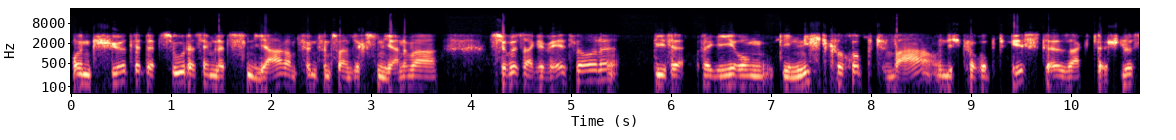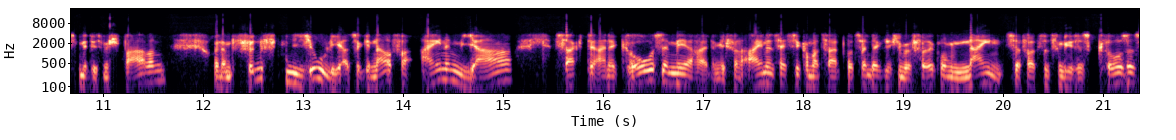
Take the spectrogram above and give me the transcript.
und führte dazu, dass im letzten Jahr, am 25. Januar, Syriza gewählt wurde diese Regierung, die nicht korrupt war und nicht korrupt ist, äh, sagte Schluss mit diesem Sparen. Und am 5. Juli, also genau vor einem Jahr, sagte eine große Mehrheit, nämlich von 61,2 Prozent der griechischen Bevölkerung, Nein zur Fortsetzung dieses Kurses.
